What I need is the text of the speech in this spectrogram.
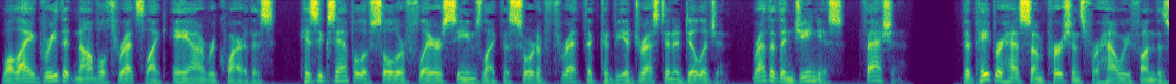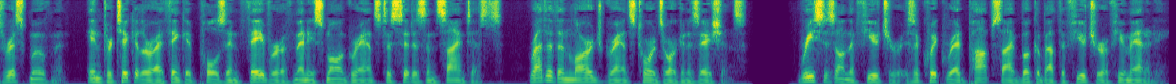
while I agree that novel threats like AI require this, his example of solar flares seems like the sort of threat that could be addressed in a diligent, rather than genius, fashion. The paper has some prescience for how we fund this risk movement. In particular, I think it pulls in favor of many small grants to citizen scientists, rather than large grants towards organizations. Rees's on the Future is a quick read pop sci book about the future of humanity.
